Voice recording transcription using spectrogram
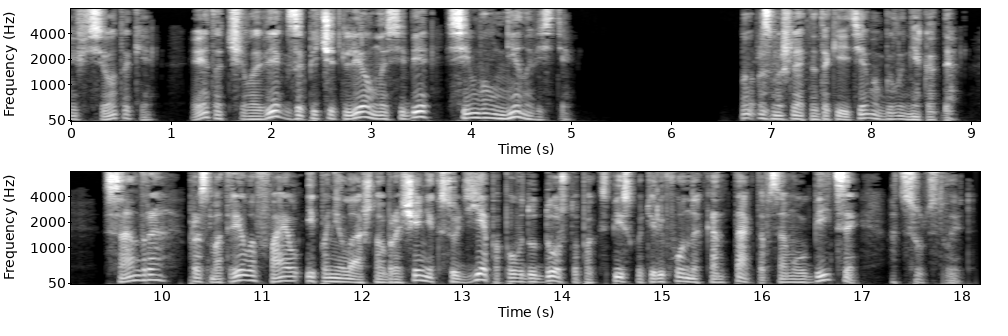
И все-таки этот человек запечатлел на себе символ ненависти. Но размышлять на такие темы было некогда. Сандра просмотрела файл и поняла, что обращение к судье по поводу доступа к списку телефонных контактов самоубийцы отсутствует.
